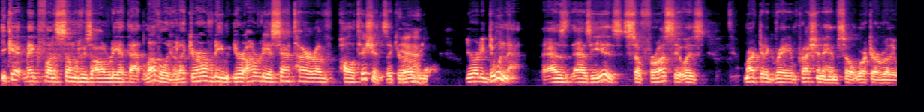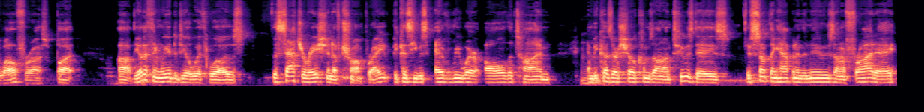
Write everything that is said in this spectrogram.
you can't make fun of someone who's already at that level. You're like you're already you're already a satire of politicians. Like you're Yeah. already you're already doing that as as he is. So for us, it was Mark did a great impression of him, so it worked out really well for us. But uh, the other thing we had to deal with was the saturation of Trump, right? Because he was everywhere all the time. Mm-hmm. And because our show comes on on Tuesdays, if something happened in the news on a Friday,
